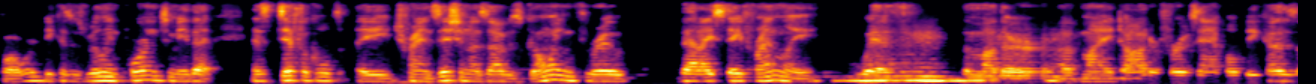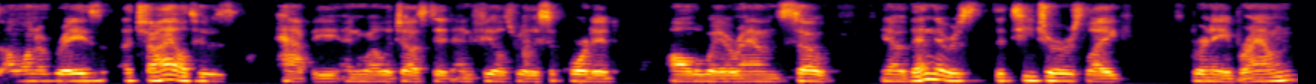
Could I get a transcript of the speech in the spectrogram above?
forward. Because it's really important to me that as difficult a transition as I was going through that I stay friendly with the mother of my daughter for example because I want to raise a child who's happy and well adjusted and feels really supported all the way around. So you know then there was the teachers like Brene Brown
